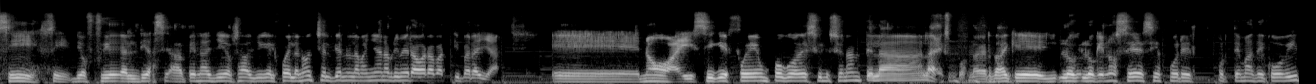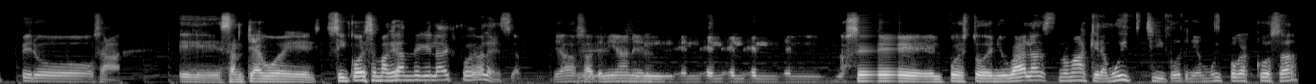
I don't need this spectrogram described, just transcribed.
Sí, sí, yo fui al día, apenas llegué, o sea, llegué el jueves de la noche, el viernes de la mañana, primera hora partí para allá. Eh, no, ahí sí que fue un poco desilusionante la, la expo. La verdad que lo, lo, que no sé si es por, por temas de COVID, pero, o sea, eh, Santiago es cinco veces más grande que la expo de Valencia. Ya, o sea, tenían el, el, el, el, no sé, el puesto de New Balance nomás, que era muy chico, tenía muy pocas cosas,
